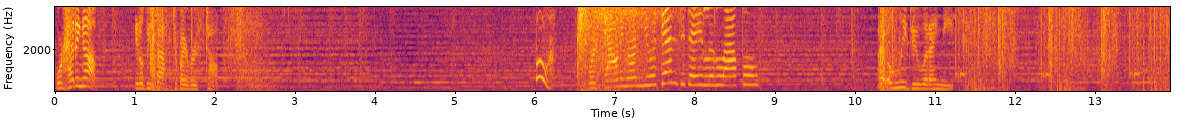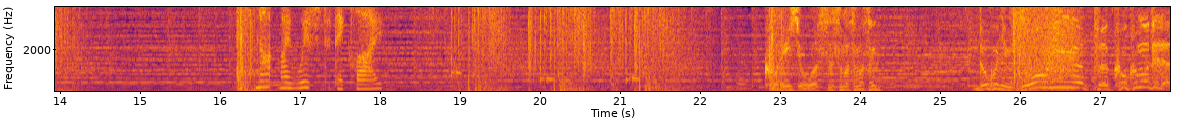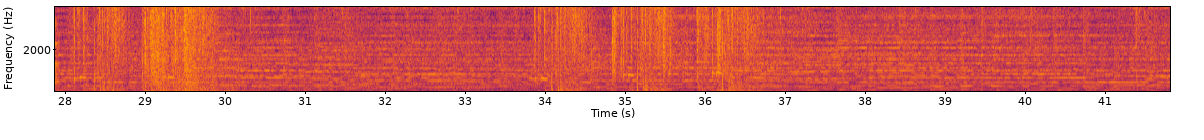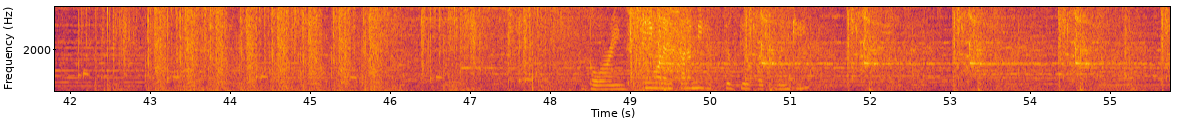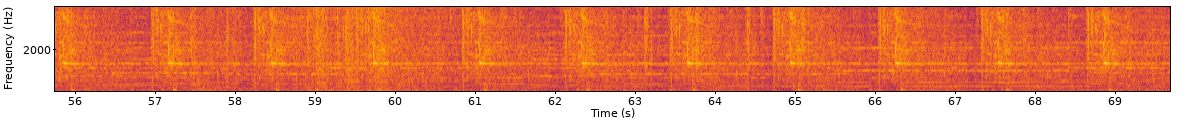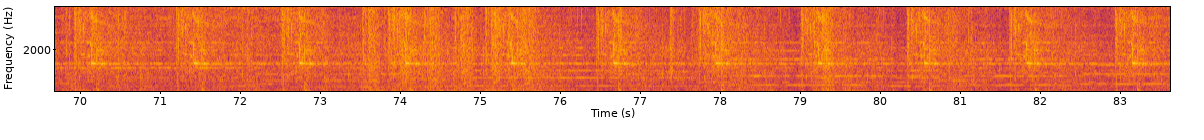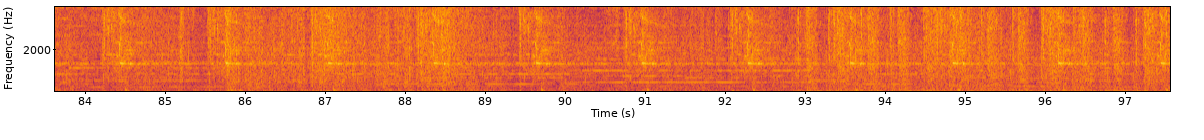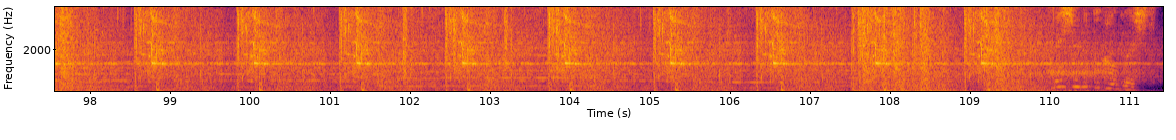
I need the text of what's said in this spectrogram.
We're heading up. It'll be faster by rooftop. Whew. We're counting on you again today, little apple. I only do what I need to. It's not my wish to take glides. これ以上は進ませませんどこにもウォーミングアップはここまでだ Boring. Anyone in front of me who still feels like blinking? Accomplished.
